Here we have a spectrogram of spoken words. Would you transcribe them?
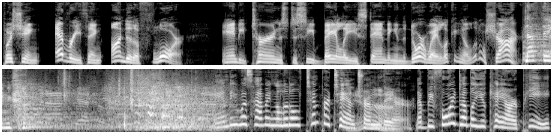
pushing everything onto the floor. Andy turns to see Bailey standing in the doorway, looking a little shocked. Nothing. Andy was having a little temper tantrum Yeah. there. Now, before WKRP,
